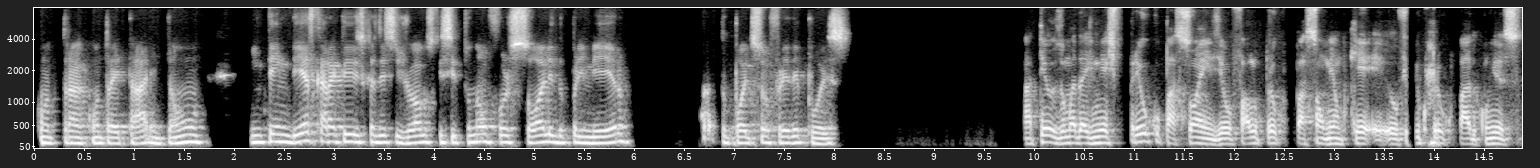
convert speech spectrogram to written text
contra, contra a Itália. Então, entender as características desses jogos, que se tu não for sólido primeiro, tu pode sofrer depois. Matheus, uma das minhas preocupações, eu falo preocupação mesmo porque eu fico preocupado com isso,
